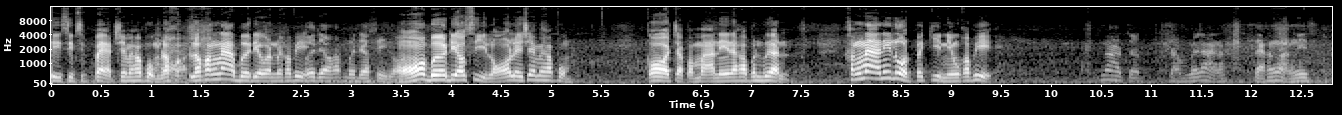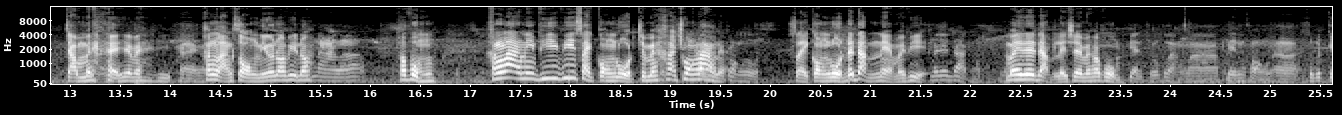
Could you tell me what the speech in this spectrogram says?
สี่สิบสิบแปดใช่ไหมครับผมแล้วใช่ครับแล้วข้างหน้าเบอร์เดียวกันไหมครับพี่ เบอร์เดียวครับ เบอร์เดียวสี่ร้อยอ๋อ เบอร์เดียวสี่ล้อเลยใช่ไหมครับผม ก็จะประมาณนี้นะครับเพื่อนๆ ข้างหน้านี่โหลดไปกี่นิ้วครับพี่ น่าจะจำไม่ได้นะ แต่ข้างหลังนี่จำไม่ได้ใช่ไหมพี่ใช่ครับข้างหลังสองนิ้วเนาะพี่เนาะ นานแล้วครับผม ข้างล่างนี่พี่พี่ใส่กล่องโหลดใช่ไหมข้างช่วงล่างเนี่ย กล่องโหลด ใส่กล่องโหลดได้ดัดแหนบไหมพี่ ไม่ได้ดัดครับไม่ได้ดัดเลยใช่ไหมครับผม เปลี่ยนโชคหลังมาเป็นของอ่าซูเปอร์เจ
